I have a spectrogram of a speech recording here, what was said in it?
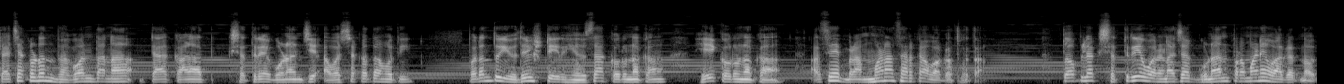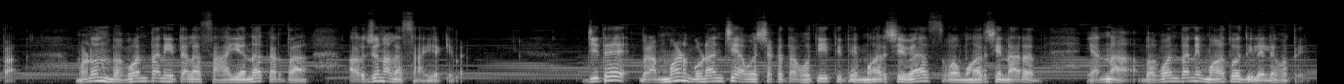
त्याच्याकडून भगवंतांना त्या काळात क्षत्रिय गुणांची आवश्यकता होती. परंतु युधिष्ठिर हिंसा करू नका हे करू नका असे ब्राह्मणासारखा वागत होता. तो आपल्या क्षत्रिय वर्णाच्या गुणांप्रमाणे वागत नव्हता. म्हणून भगवंतानी त्याला सहाय्य न करता अर्जुनाला सहाय्य केलं. जिथे ब्राह्मण गुणांची आवश्यकता होती तिथे महर्षी व्यास व महर्षी नारद यांना भगवंताने महत्त्व दिलेले होते.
